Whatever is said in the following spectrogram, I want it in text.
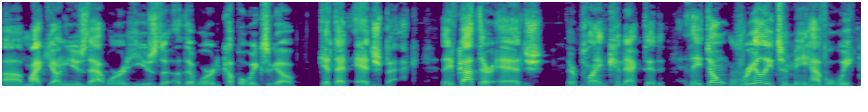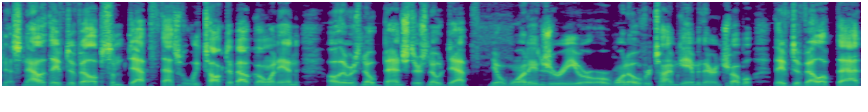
Uh, Mike Young used that word. He used the, the word a couple weeks ago get that edge back. They've got their edge. They're playing connected. They don't really, to me, have a weakness. Now that they've developed some depth, that's what we talked about going in. Oh, there was no bench, there's no depth. You know, one injury or, or one overtime game and they're in trouble. They've developed that.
